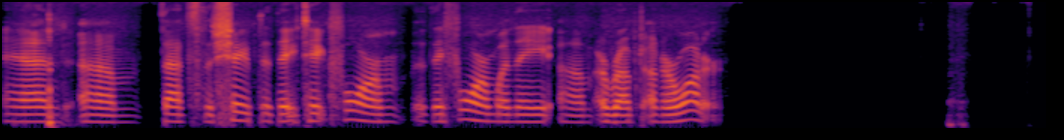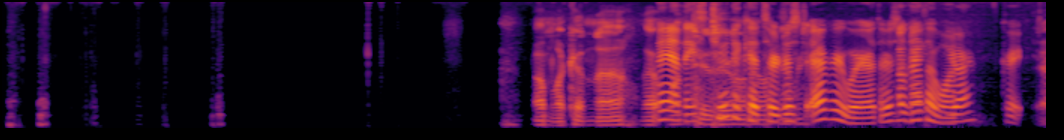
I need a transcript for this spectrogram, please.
And um, that's the shape that they take form, that they form when they um, erupt underwater. I'm looking uh, that Man, one these tunicates are just everywhere. There's okay, another one. you are? Great. Yeah.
